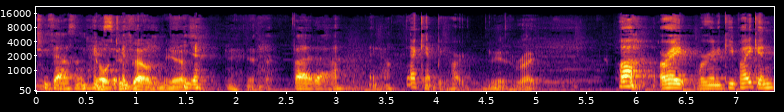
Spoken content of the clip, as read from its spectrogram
2,000. No, 2,000, yes. yeah. yeah. But, uh, you know, that can't be hard. Yeah, right. Oh, all right, we're going to keep hiking.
